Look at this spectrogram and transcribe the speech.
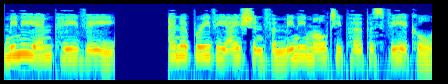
Mini MPV an abbreviation for Mini Multipurpose Vehicle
